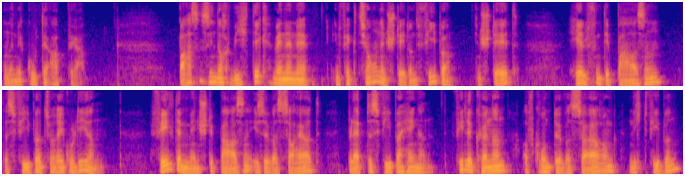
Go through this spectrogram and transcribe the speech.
und eine gute Abwehr. Basen sind auch wichtig, wenn eine Infektion entsteht und Fieber entsteht, helfen die Basen, das Fieber zu regulieren. Fehlt dem Mensch die Basen, ist übersäuert, bleibt das Fieber hängen. Viele können aufgrund der Übersäuerung nicht fiebern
